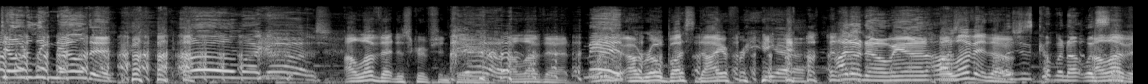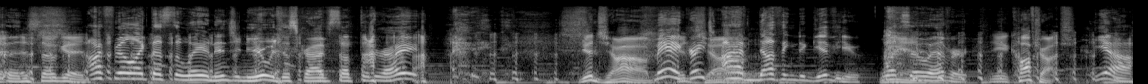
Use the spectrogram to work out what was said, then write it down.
totally nailed it! Oh my gosh! I love that description too. I love that. Man. it? A robust diaphragm. Yeah, I don't know, man. I was- love it, though. I was just coming up with I love something. it. It's so good. I feel like that's the way an engineer would describe something, right? Good job. Man, Good great job. I have nothing to give you whatsoever. You get cough drops. yeah,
